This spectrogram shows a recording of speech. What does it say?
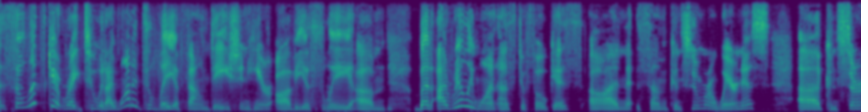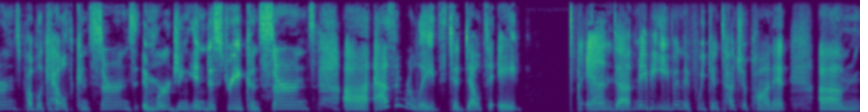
so let's get right to it. I wanted to lay a foundation here, obviously, um, but I really want us to focus on some consumer awareness uh, concerns, public health concerns, emerging industry concerns uh, as it relates to Delta 8 and uh, maybe even if we can touch upon it, um,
